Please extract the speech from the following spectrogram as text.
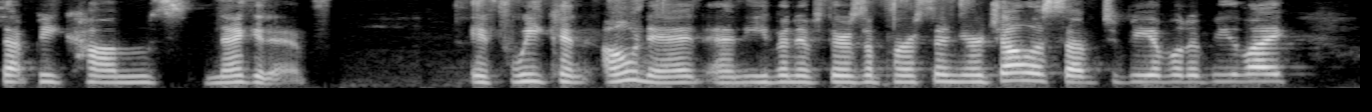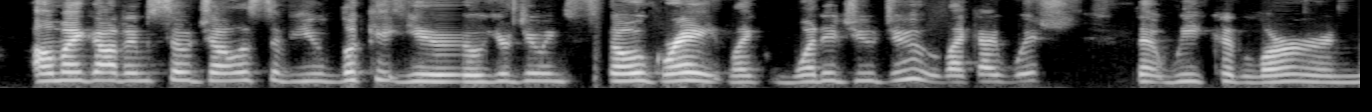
that becomes negative. If we can own it, and even if there's a person you're jealous of, to be able to be like, oh my God, I'm so jealous of you. Look at you. You're doing so great. Like, what did you do? Like, I wish that we could learn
